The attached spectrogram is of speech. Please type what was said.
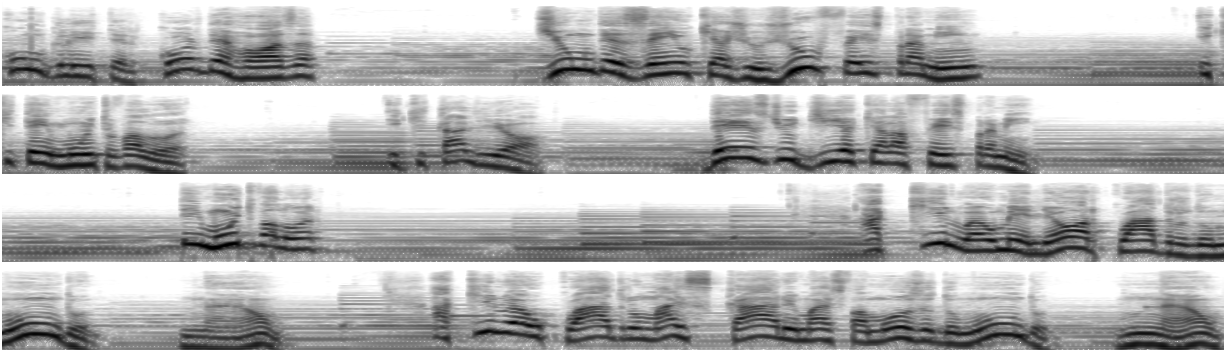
com glitter cor-de-rosa de um desenho que a Juju fez para mim e que tem muito valor. E que tá ali, ó, desde o dia que ela fez para mim. Tem muito valor. Aquilo é o melhor quadro do mundo? Não. Aquilo é o quadro mais caro e mais famoso do mundo? Não.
